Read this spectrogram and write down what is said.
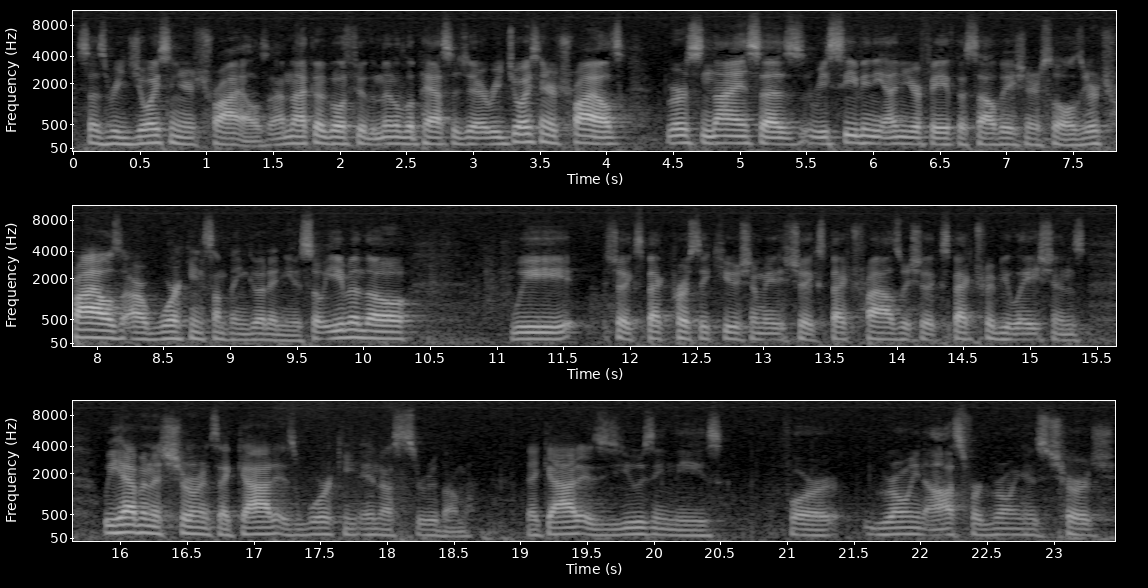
It says, Rejoice in your trials. I'm not going to go through the middle of the passage there. Rejoice in your trials. Verse 9 says, Receiving the end of your faith, the salvation of your souls. Your trials are working something good in you. So, even though we should expect persecution, we should expect trials, we should expect tribulations, we have an assurance that God is working in us through them, that God is using these for growing us, for growing His church,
